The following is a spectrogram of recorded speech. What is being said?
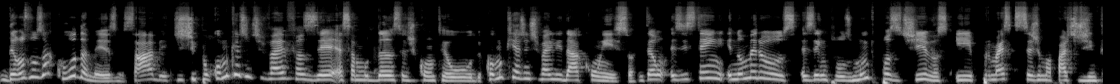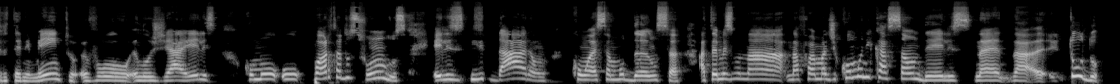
Deus nos acuda mesmo, sabe? De tipo, como que a gente vai fazer essa mudança de conteúdo? Como que a gente vai lidar com isso? Então, existem inúmeros exemplos muito positivos e por mais que seja uma parte de entretenimento, eu vou elogiar eles como o Porta dos Fundos, eles lidaram com essa mudança, até mesmo na, na forma de comunicação deles, né? Da, tudo.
